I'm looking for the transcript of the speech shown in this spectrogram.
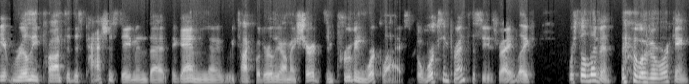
It really prompted this passion statement that again, you know, we talked about earlier on my shirt, it's improving work lives, but works in parentheses, right? Like we're still living when we're working.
